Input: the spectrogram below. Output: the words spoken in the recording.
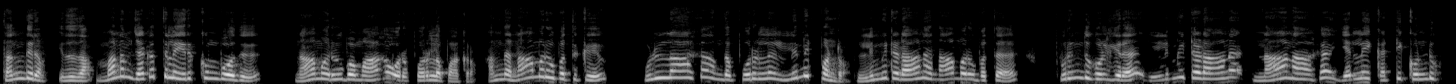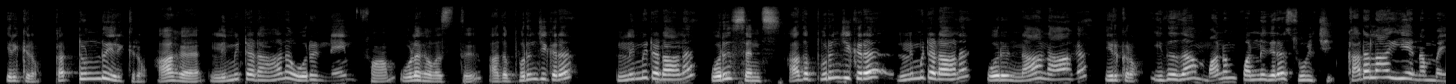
தந்திரம் இதுதான். மனம் ஜகத்துல இருக்கும்போது நாம ரூபமாக ஒரு பொருளை பார்க்குறோம். அந்த நாம ரூபத்துக்கு உள்ளாக அந்த பொருளை லிமிட் பண்றோம். லிமிட்டடான நாம ரூபத்தை புரிந்து கொள்கிற லிமிட்டடான நானாக எல்லை கட்டி கொண்டு இருக்கிறோம். கட்டுண்டு இருக்கிறோம். ஆக லிமிட்டடான ஒரு நேம் ஃபார்ம் உலக வஸ்து அதை புரிஞ்சுக்கிற லிமிட்டடான ஒரு சென்ஸ். அதை புரிஞ்சுக்கிற லிமிட்டடான ஒரு நானாக இருக்கிறோம். இதுதான் மனம் பண்ணுகிற சூழ்ச்சி. கடலாகிய நம்மை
